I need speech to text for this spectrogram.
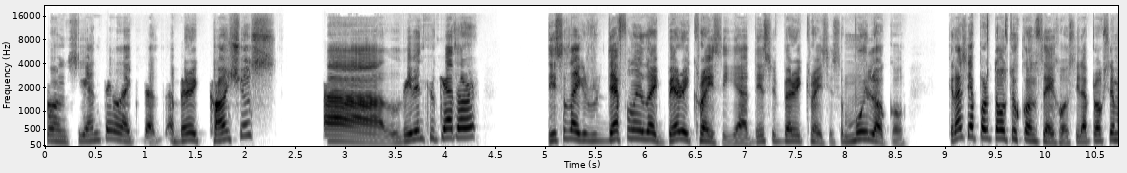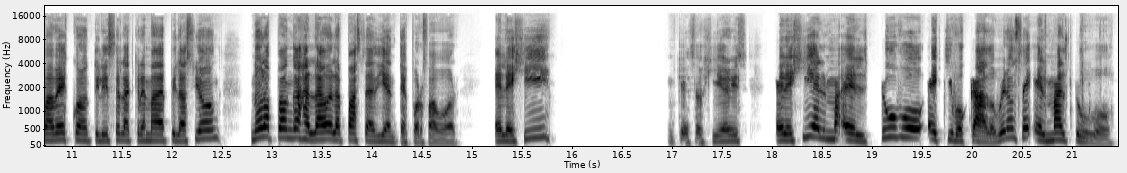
consciente, like that a very conscious uh living together. This is like definitely like very crazy. Yeah, this is very crazy. So muy loco. Gracias por todos tus consejos. Y la próxima vez cuando utilices la crema de depilación, no la pongas al lado de la pasta de dientes, por favor. Elegí, okay, so here is, elegí el, el tubo equivocado. We don't say el mal tubo.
